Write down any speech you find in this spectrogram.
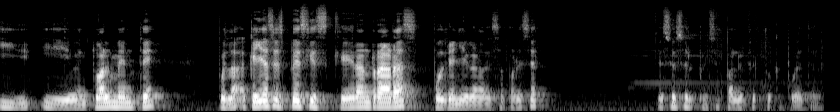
y, eventualmente, pues aquellas especies que eran raras podrían llegar a desaparecer. Ese es el principal efecto que puede tener.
